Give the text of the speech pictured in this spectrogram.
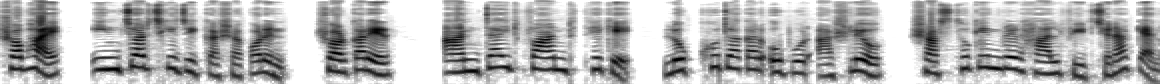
সভায় ইনচার্জকে জিজ্ঞাসা করেন, সরকারের আনটাইড ফান্ড থেকে লক্ষ টাকার ওপর আসলেও স্বাস্থ্যকেন্দ্রের হাল ফিরছে না কেন?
